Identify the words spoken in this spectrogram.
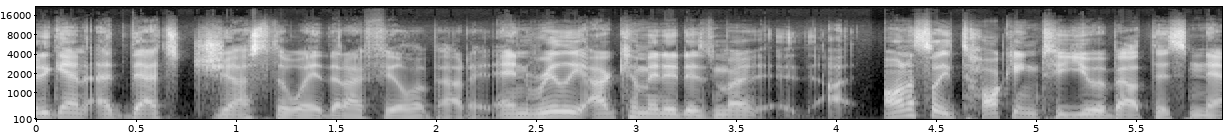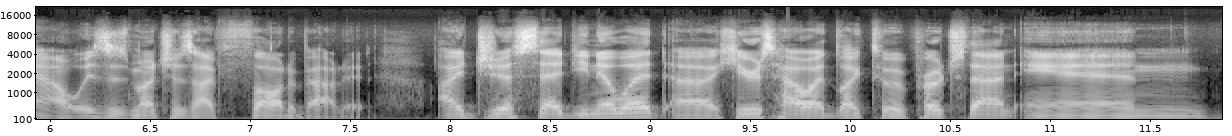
But again, uh, that's just the way that I feel about it. And really, I committed as much. uh, Honestly, talking to you about this now is as much as I've thought about it. I just said, you know what? Uh, here's how I'd like to approach that, and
